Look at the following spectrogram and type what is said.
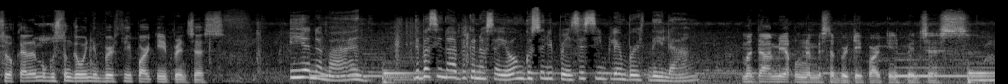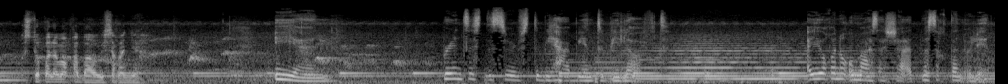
So, kailan mo gustong gawin yung birthday party ni Princess? Iyan naman. Di ba sinabi ko na sa'yo, ang gusto ni Princess simpleng birthday lang? Madami akong na-miss na birthday party ni Princess. Gusto ko lang makabawi sa kanya. Ian, Princess deserves to be happy and to be loved. Ayoko nang umasa siya at masaktan ulit.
